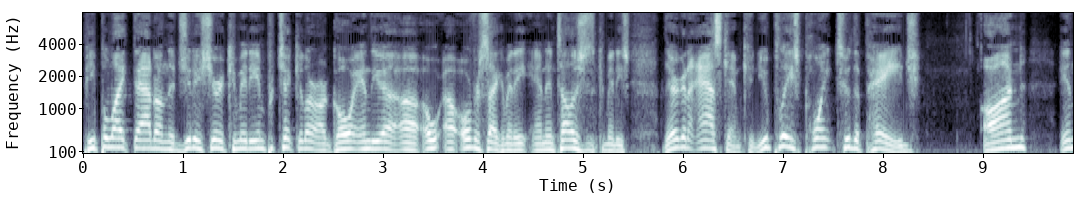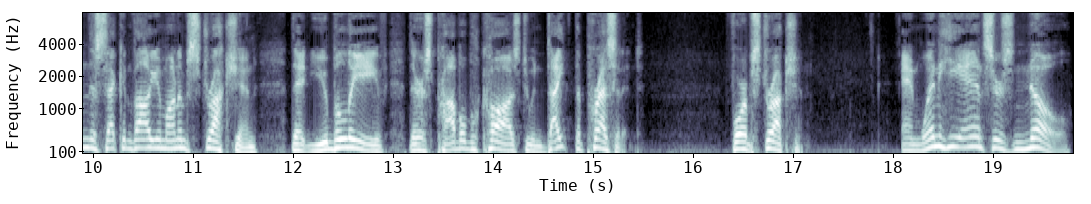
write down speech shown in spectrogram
people like that on the Judiciary Committee in particular, are going and the uh, uh, uh, Oversight Committee and Intelligence Committees. They're going to ask him, "Can you please point to the page on in the second volume on obstruction that you believe there's probable cause to indict the president for obstruction?" And when he answers no,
